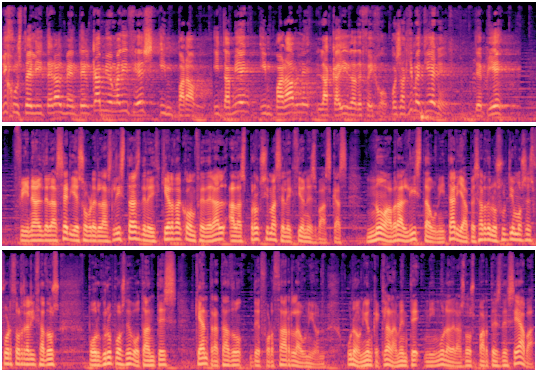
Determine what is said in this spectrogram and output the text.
Dijo usted literalmente, el cambio en Galicia es imparable y también imparable la caída de Feijó. Pues aquí me tiene, de pie. Final de la serie sobre las listas de la izquierda confederal a las próximas elecciones vascas. No habrá lista unitaria a pesar de los últimos esfuerzos realizados por grupos de votantes que han tratado de forzar la unión. Una unión que claramente ninguna de las dos partes deseaba.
